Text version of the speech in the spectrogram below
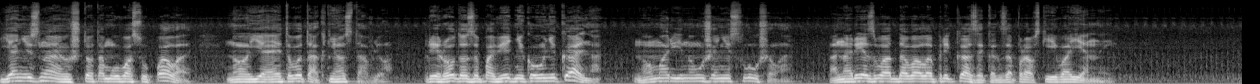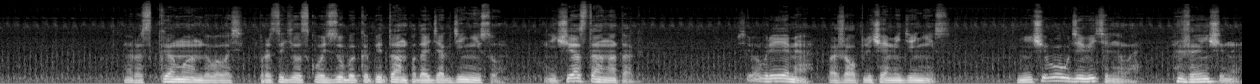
«Я не знаю, что там у вас упало, но я этого так не оставлю. Природа заповедника уникальна». Но Марина уже не слушала. Она резво отдавала приказы, как заправский военный. «Раскомандовалась», – процедил сквозь зубы капитан, подойдя к Денису. «Не часто она так?» «Все время», – пожал плечами Денис. Ничего удивительного. Женщины.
